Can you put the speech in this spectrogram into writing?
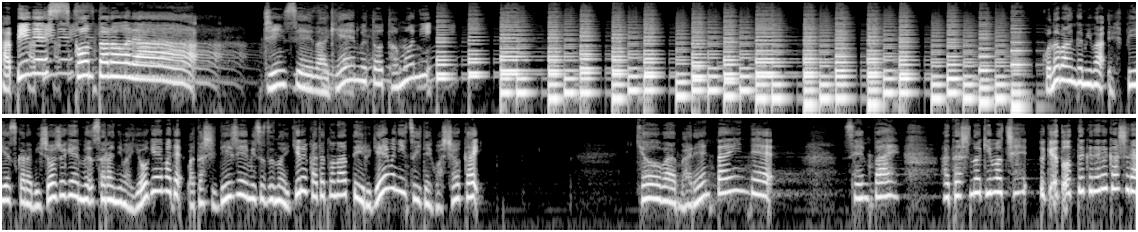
ハピネスコントローラー人生はゲームと共に。この番組は FPS から美少女ゲーム、さらには洋ゲームで私 DJ みすずの生きる糧となっているゲームについてご紹介。今日はバレンタインデー。先輩、私の気持ち受け取ってくれるかしら？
